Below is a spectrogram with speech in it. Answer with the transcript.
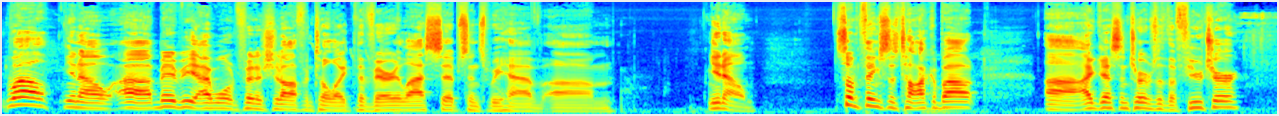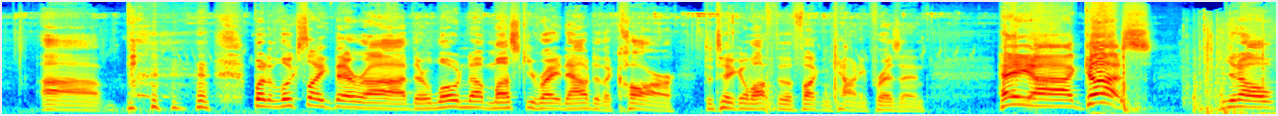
Well, you know, uh, maybe I won't finish it off until like the very last sip, since we have, um, you know, some things to talk about. Uh, I guess in terms of the future. Uh, but it looks like they're uh, they're loading up Musky right now to the car to take him off to the fucking county prison. Hey, uh, Gus, you know,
